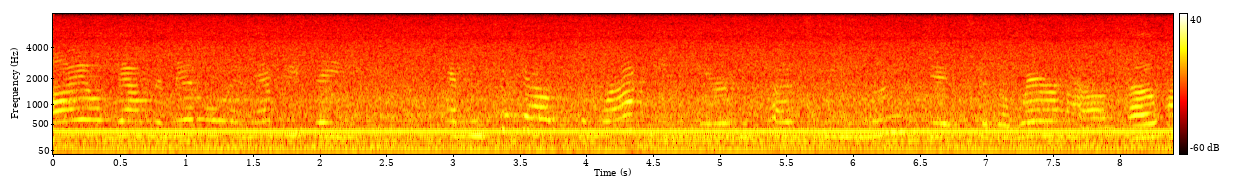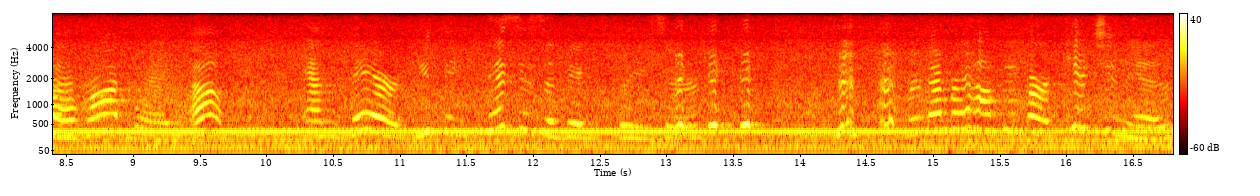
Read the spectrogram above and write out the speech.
aisle down the middle and everything. And we took out some racking here because we moved it to the warehouse Okay. on Broadway. Oh. And there, you think this is a big freezer. Remember how big our kitchen is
